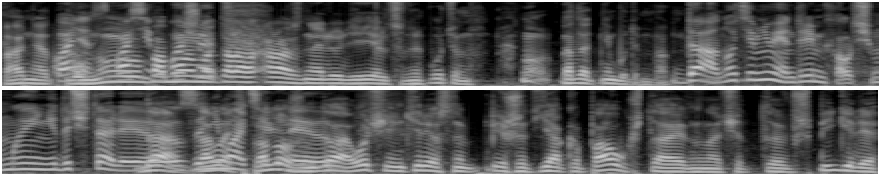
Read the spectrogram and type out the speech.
Понятно. Понятно. Ну, Спасибо по-моему, большое. это разные люди, Ельцин и Путин. Ну, гадать не будем пока. Да, но тем не менее, Андрей Михайлович, мы не дочитали да, занимательные... продолжим. Да, очень интересно пишет Якоб Аукштайн, значит, в Шпигеле,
